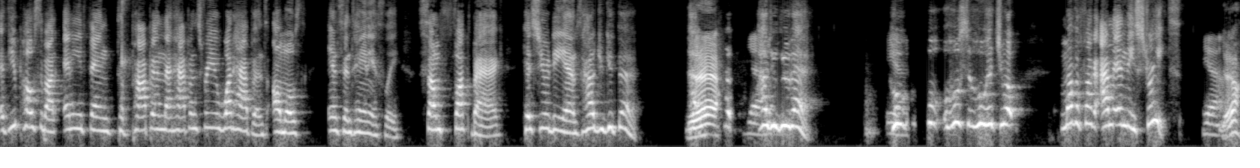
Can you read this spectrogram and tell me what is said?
if you post about anything to pop in that happens for you what happens almost instantaneously some fuck bag hits your dms how'd you get that Yeah. Yeah. how'd you do that yeah. who, who who who hit you up motherfucker, I'm in these streets. Yeah. Yeah.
